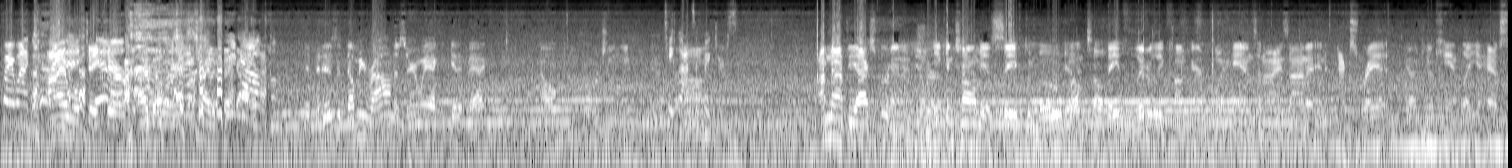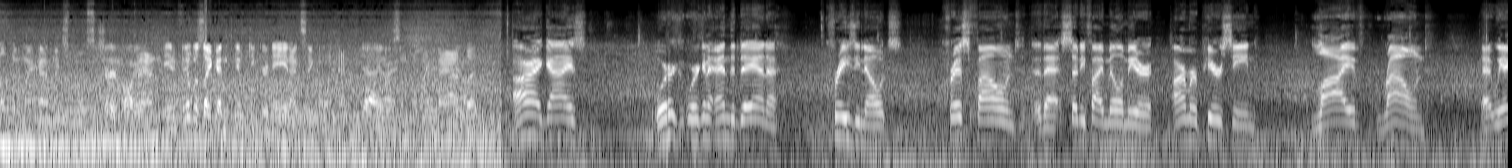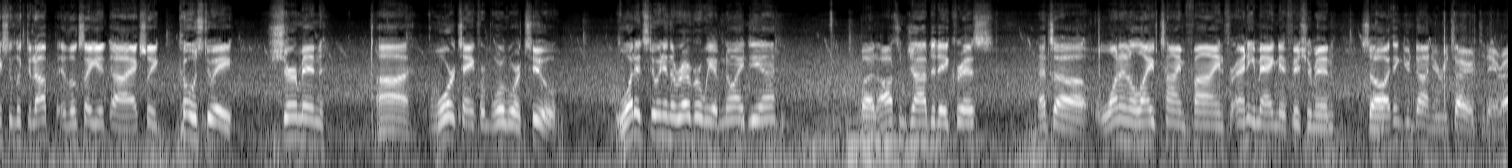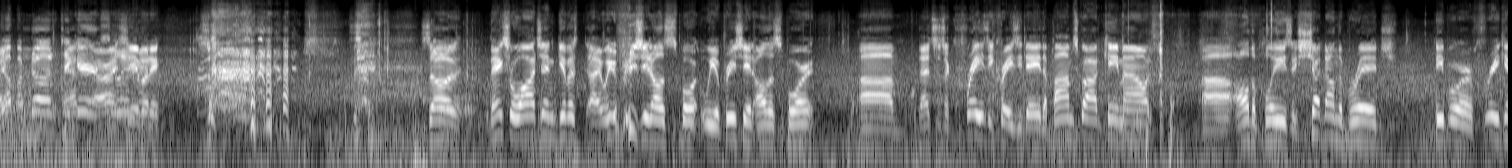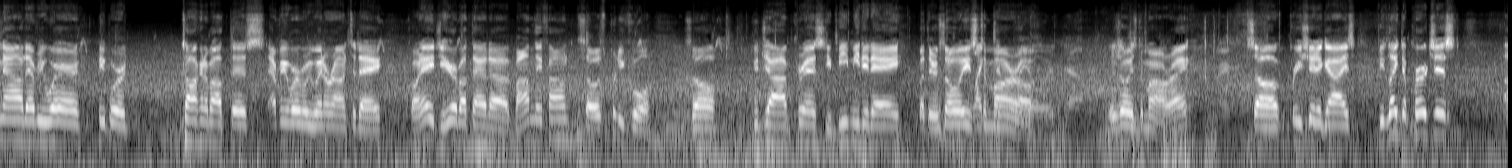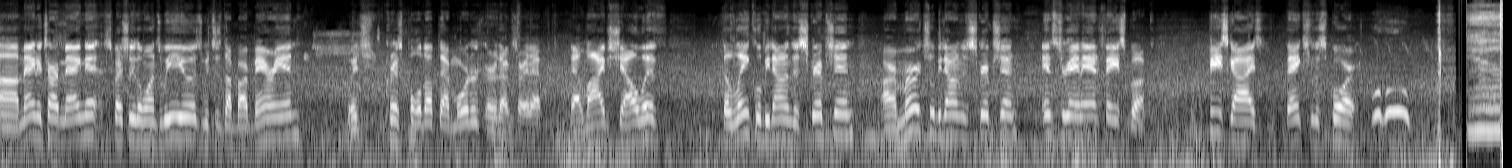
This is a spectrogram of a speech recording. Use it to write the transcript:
I'll, I'll move the bomb before I want to go. I will that take bill. care of it. I know. I was trying to pick out. If it is a dummy round, is there any way I can get it back? No. Unfortunately. Take lots of Um, pictures. I'm not the expert in it. You know, Sure. he can tell me it's safe to move, Yep. but until they literally come here and put hands and eyes on it and X-ray it, Gotcha. you can't let you have something that might have an explosive. Sure. Oh, yeah. And if it was like an empty grenade, I'd say go ahead. Yeah, you know, right. something like that. But All right, guys, we're we're gonna end the day on a crazy notes, Chris found that 75 millimeter armor piercing live round that we actually looked it up. It looks like it uh, actually goes to a Sherman uh, war tank from World War II. What it's doing in the river, we have no idea. But awesome job today, Chris. That's a one in a lifetime find for any magnet fisherman. So I think you're done. You're retired today, right? Yep, I'm done. Take Yep. care. All right, See see you you, later, buddy. So, so, thanks for watching. Give us. Uh, we appreciate all the support. We appreciate all the support. Um, that's just a crazy, crazy day. The bomb squad came out. Uh, all the police. They shut down the bridge. People were freaking out everywhere. People were talking about this everywhere we went around today. Going, hey, did you hear about that uh, bomb they found? So it was pretty cool. So good job, Chris. You beat me today, but there's always Like tomorrow. Typically always, yeah. There's always tomorrow, right? So appreciate it, guys. If you'd like to purchase uh, Magnetar magnet, especially the ones we use, which is the Barbarian, which Chris pulled up that mortar, or that, I'm sorry, that that live shell with. The link will be down in the description. Our merch will be down in the description, Instagram and Facebook. Peace, guys. Thanks for the support. Woohoo! you.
